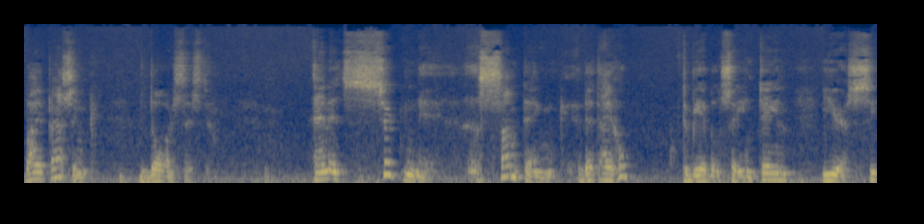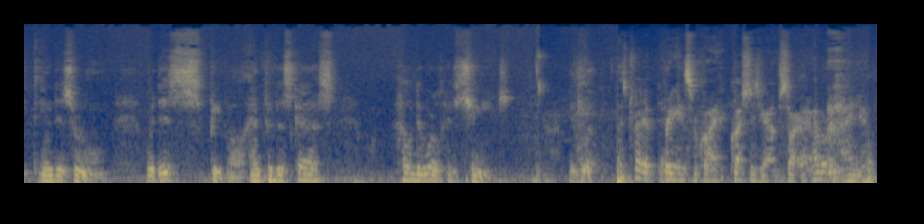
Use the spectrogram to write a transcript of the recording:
bypassing the dollar system. And it's certainly something that I hope to be able to say in 10 years, sit in this room with these people and to discuss how the world has changed. It will. Let's try to bring in some questions here. I'm sorry. How about behind you?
